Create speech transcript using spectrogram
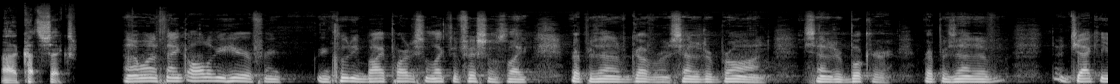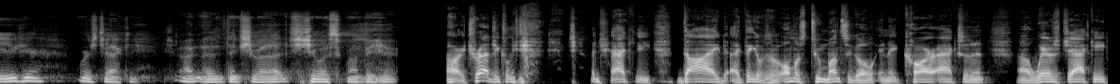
uh, cut six. I want to thank all of you here for including bipartisan elected officials like Representative McGovern, Senator Braun, Senator Booker, Representative Jackie. Are you here? Where's Jackie? I didn't think she was, she was going to be here. All right, tragically, Jackie died, I think it was almost two months ago in a car accident. Uh, where's Jackie?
